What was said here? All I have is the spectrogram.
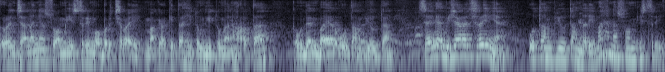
rencananya suami istri mau bercerai, maka kita hitung-hitungan harta, kemudian bayar utang piutang. Saya nggak bicara cerainya, utang piutang dari mana suami istri?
